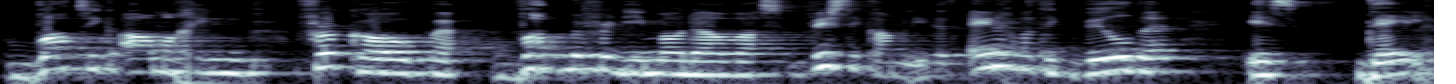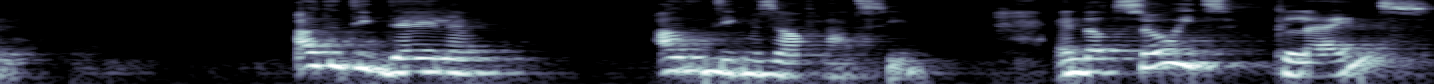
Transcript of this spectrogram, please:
wat ik allemaal ging verkopen, wat mijn verdienmodel was, wist ik allemaal niet. Het enige wat ik wilde is delen. Authentiek delen, authentiek mezelf laten zien. En dat zoiets kleins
